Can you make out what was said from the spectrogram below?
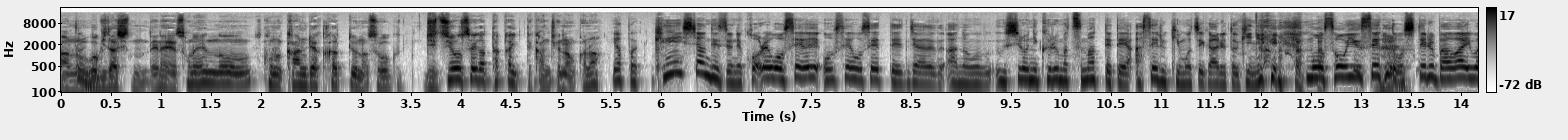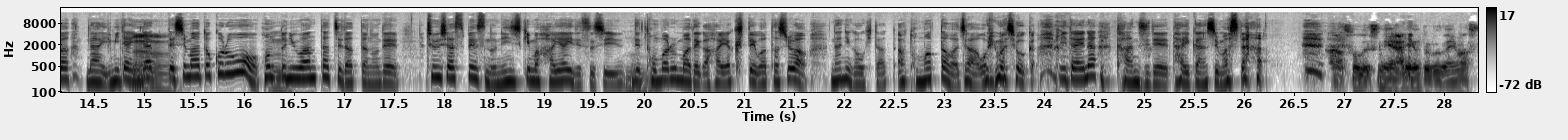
あの動き出すんでね。その辺のこの簡略化っていうのはすごく実用性が高いって感じなのかな？やっぱ敬遠しちゃうんですよね。これ押せ押せ押せってじゃああの後ろに車詰まってて焦る気持ちがある時に もうそういうセットをしてる場合はないみたいになってしまうところを本当にワンタッチだったので、うん、駐車スペースの認識も早いですしで止まるまでが早くて私は何が起きた？あ止まったわ。じゃあ降りましょうか。みたいな感じで体感しました。あそうですね。ありがとうございます。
